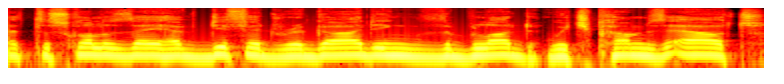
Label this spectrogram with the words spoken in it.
that the scholars they have differed regarding the blood which comes out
